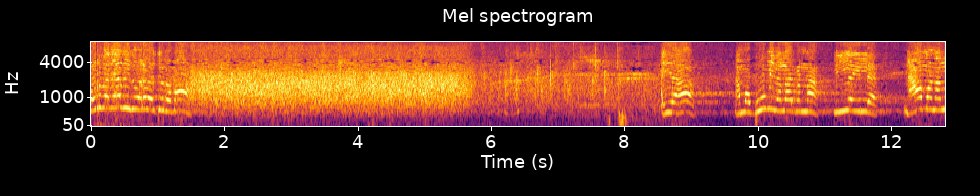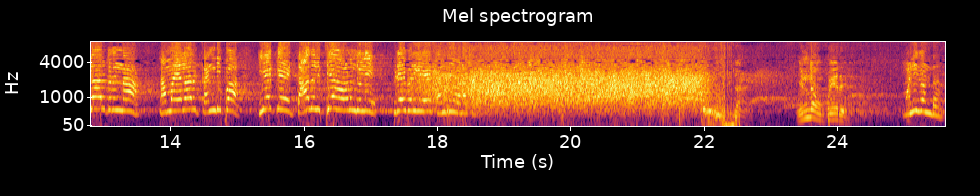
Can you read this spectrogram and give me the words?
ஒரு விதையாவது இதுவரை வச்சிருக்கோமா? ஐயா நம்ம பூமி நல்லா இருக்கணும்னா? இல்ல இல்ல. நாம நல்லா இருக்கணும்னா நம்ம எல்லாரும் கண்டிப்பா இயற்கையை காதலிச்சே ஆகணும் சொல்லி விடைபெறுகிறேன். நன்றி வணக்கம். என்ன உன் பேரு? மணிகண்டன்.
